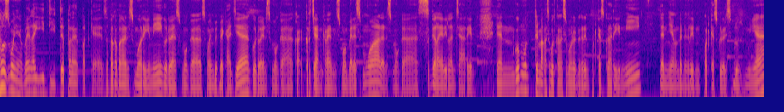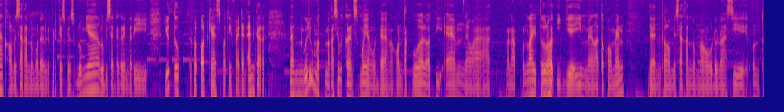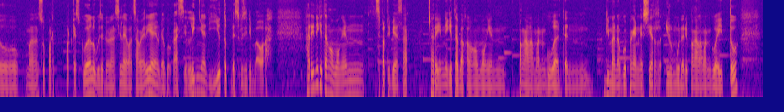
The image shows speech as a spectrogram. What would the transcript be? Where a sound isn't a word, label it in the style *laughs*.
Halo semuanya, balik lagi di Depan Layar Podcast. Apa kabar kalian semua hari ini? Gue doain semoga semuanya baik-baik aja. Gue doain semoga ke- kerjaan kalian semua beres semua Dan semoga segalanya dilancarin. Dan gue mau terima kasih buat kalian semua udah dengerin podcast gue hari ini. Dan yang udah dengerin podcast gue dari sebelum-sebelumnya Kalau misalkan lo mau dengerin podcast gue sebelumnya Lo bisa dengerin dari Youtube, Apple Podcast, Spotify, dan Anchor. Dan gue juga mau terima kasih buat kalian semua yang udah ngekontak gue lewat DM Lewat mana pun lah itu, lewat IG, email, atau komen dan kalau misalkan lo mau donasi untuk mensupport podcast gue, lo bisa donasi lewat Saweria yang udah gue kasih linknya di YouTube deskripsi di bawah. Hari ini kita ngomongin seperti biasa. Hari ini kita bakal ngomongin pengalaman gue dan di mana gue pengen nge-share ilmu dari pengalaman gue itu.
